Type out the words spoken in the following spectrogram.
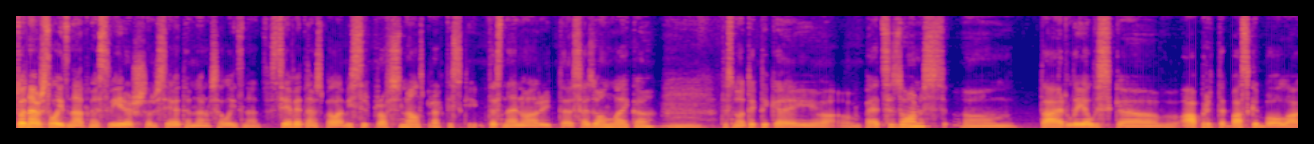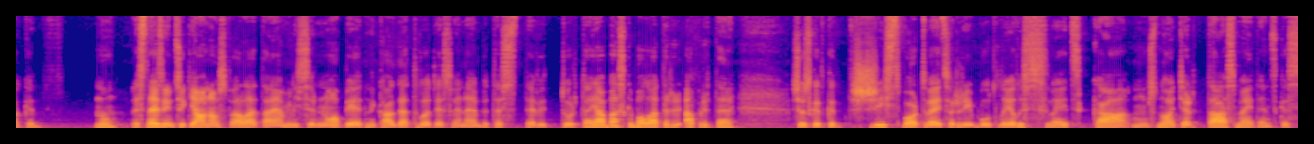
To nevar salīdzināt. Mēs vīriešus ar sievietēm nevaram salīdzināt. Sievietēm spēlē viss ir profesionāls praktiski. Tas nenorit sezonu laikā. Mm. Tas notiek tikai uh, pēc sezonas. Um, tā ir lieliska aprite basketbolā. Kad, nu, es nezinu, cik jaunām spēlētājām viņas ir nopietni, kā gatavoties vai nē, bet es tevi tur tajā basketbolā apritē. Es uzskatu, ka šis sporta veids var arī būt lielisks veids, kā mums noķert tās meitenes, kas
